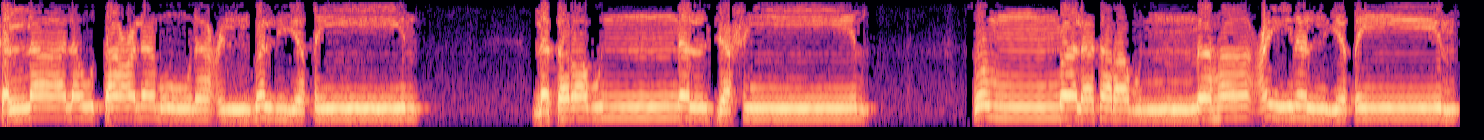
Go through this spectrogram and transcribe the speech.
كلا لو تعلمون علم اليقين لترون الجحيم. ثم لترونها عين اليقين.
